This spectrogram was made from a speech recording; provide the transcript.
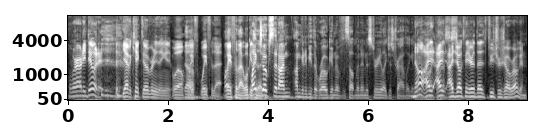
we're already doing it. You haven't kicked over anything. Well, No. wait, wait for that. Wait for that. We'll get Mike jokes that I'm I'm going to be the Rogan of the supplement industry, like just traveling. and No, I, I. I joke that you're the future Joe Rogan.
